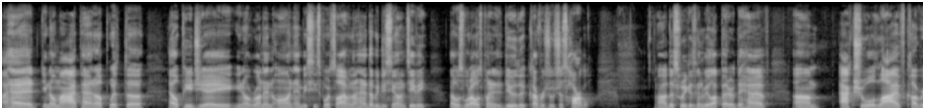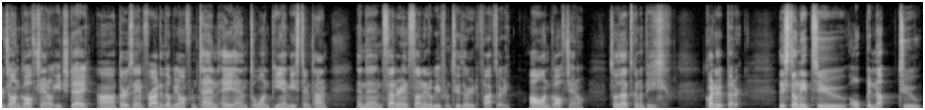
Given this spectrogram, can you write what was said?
I had, you know, my iPad up with the LPGA, you know, running on NBC Sports Live, and I had WGC on the TV. That was what I was planning to do. The coverage was just horrible. Uh, this week is going to be a lot better. They have um, actual live coverage on Golf Channel each day. Uh, Thursday and Friday they'll be on from 10 a.m. to 1 p.m. Eastern time, and then Saturday and Sunday it'll be from 2:30 to 5:30, all on Golf Channel. So that's going to be quite a bit better. They still need to open up to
